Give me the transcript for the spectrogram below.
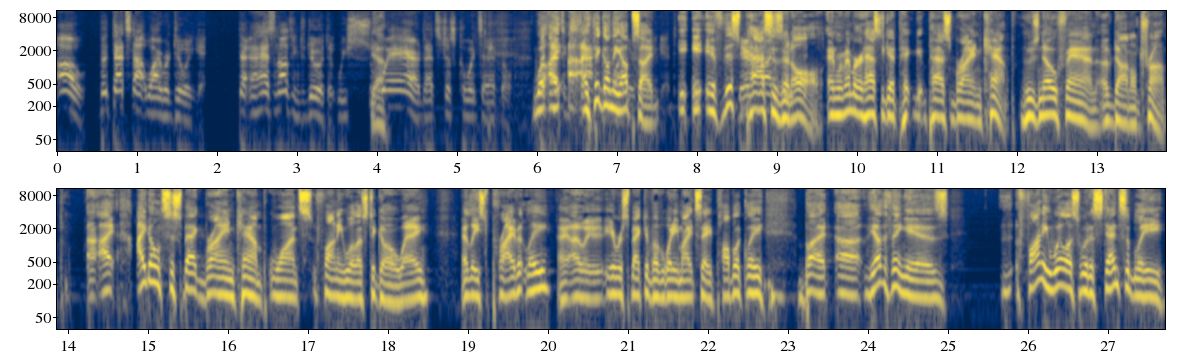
Oh, but that's not why we're doing it that has nothing to do with it. We swear yeah. that's just coincidental. Well, I, exactly I think on the upside, if this they're passes at all, and remember it has to get past Brian Kemp, who's no fan of Donald Trump. I I don't suspect Brian Kemp wants Fani Willis to go away, at least privately, irrespective of what he might say publicly. But uh, the other thing is. Fani Willis would ostensibly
